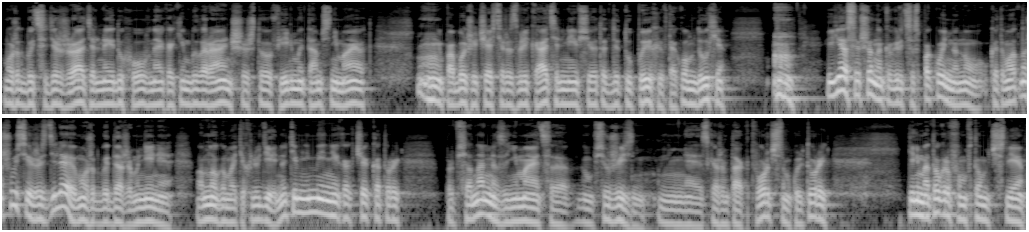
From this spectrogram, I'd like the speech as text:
может быть, содержательное и духовное, каким было раньше, что фильмы там снимают по большей части развлекательнее, все это для тупых и в таком духе. И я совершенно, как говорится, спокойно ну, к этому отношусь и разделяю, может быть, даже мнение во многом этих людей. Но, тем не менее, как человек, который профессионально занимается ну, всю жизнь, скажем так, творчеством, культурой, кинематографом в том числе,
